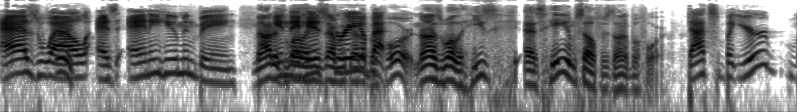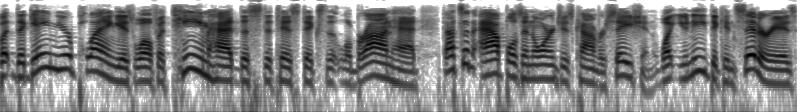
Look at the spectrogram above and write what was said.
as well as any human being not as in well the as he's ever history done it of before. Not as well as he's as he himself has done it before. That's but you're but the game you're playing is well if a team had the statistics that LeBron had, that's an apples and oranges conversation. What you need to consider is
